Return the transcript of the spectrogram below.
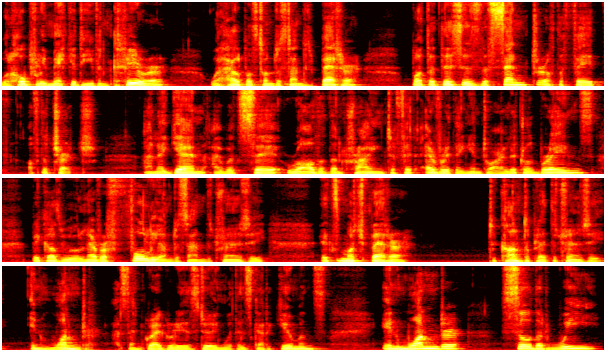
will hopefully make it even clearer, will help us to understand it better, but that this is the center of the faith of the church. And again, I would say rather than trying to fit everything into our little brains, because we will never fully understand the Trinity, it's much better to contemplate the Trinity in wonder, as St. Gregory is doing with his catechumens, in wonder so that we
